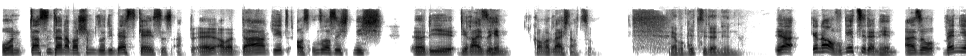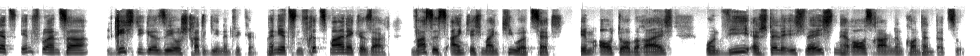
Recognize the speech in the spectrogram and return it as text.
und das sind dann aber schon so die Best Cases aktuell. Aber da geht aus unserer Sicht nicht äh, die, die Reise hin. Kommen wir gleich noch zu. Ja, wo geht sie denn hin? Ja, genau. Wo geht sie denn hin? Also, wenn jetzt Influencer richtige SEO-Strategien entwickeln. Wenn jetzt ein Fritz Meinecke sagt, was ist eigentlich mein Keyword-Set im Outdoor-Bereich und wie erstelle ich welchen herausragenden Content dazu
